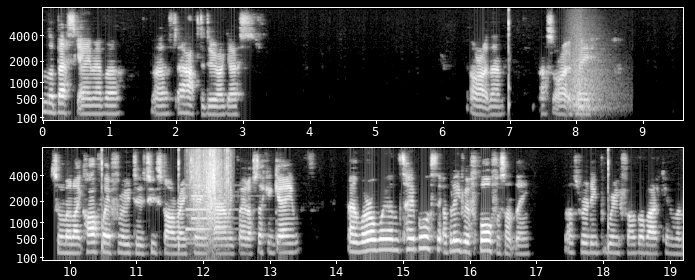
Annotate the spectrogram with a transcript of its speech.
Not the best game ever. I have to do, I guess. Alright then. That's alright with me. So we're like halfway through to two star rating and we played our second game. And where are we on the table? I, think, I believe we're fourth or something. That's really brief. I'll go back in when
